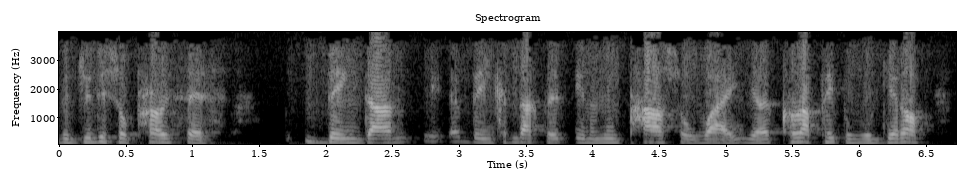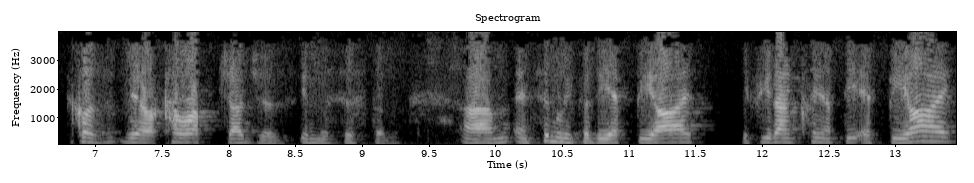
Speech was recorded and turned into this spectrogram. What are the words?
the judicial process being done, being conducted in an impartial way. You know, corrupt people will get off because there are corrupt judges in the system. Um, and similarly for the FBI, if you don't clean up the FBI,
